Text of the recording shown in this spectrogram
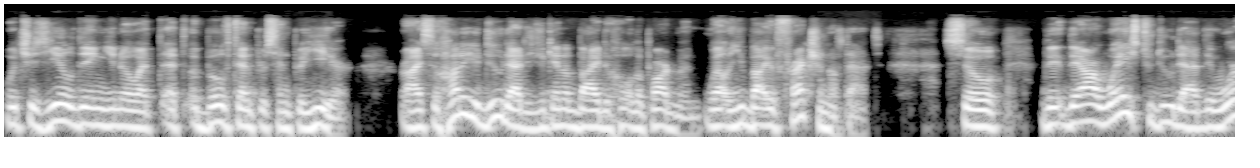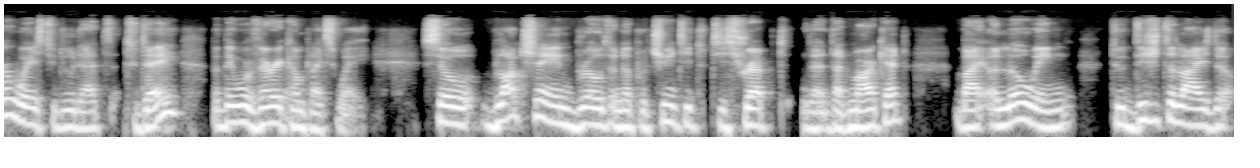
which is yielding you know at, at above 10% per year right? So how do you do that if you cannot buy the whole apartment? Well you buy a fraction of that. So th- there are ways to do that. There were ways to do that today but they were very complex way. So blockchain brought an opportunity to disrupt that, that market by allowing to digitalize the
